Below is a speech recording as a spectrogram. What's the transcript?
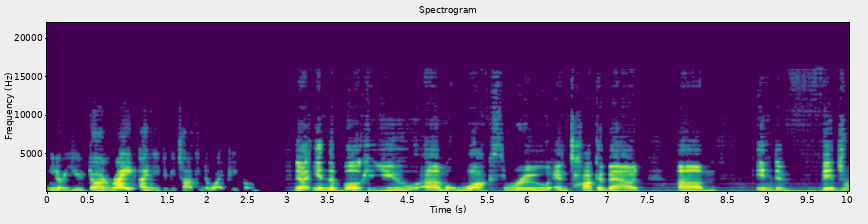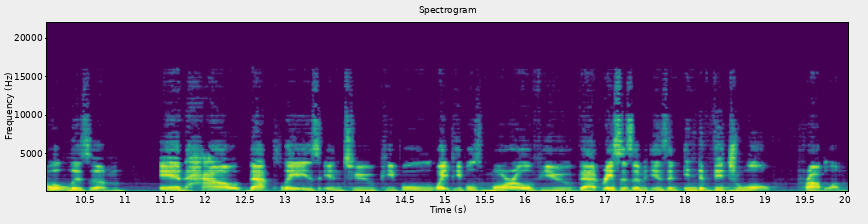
you know, you're darn right, I need to be talking to white people. Now, in the book, you um, walk through and talk about um, individualism and how that plays into people, white people's moral view that racism is an individual problem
